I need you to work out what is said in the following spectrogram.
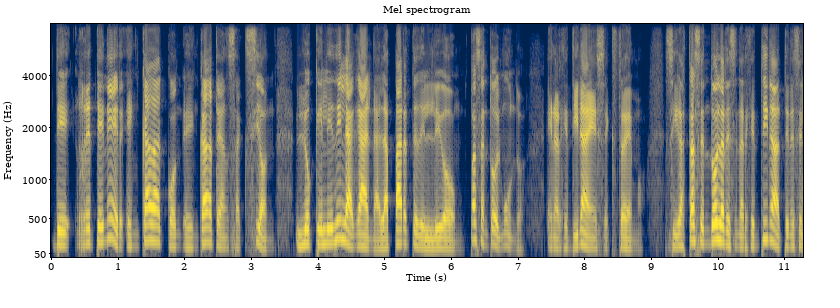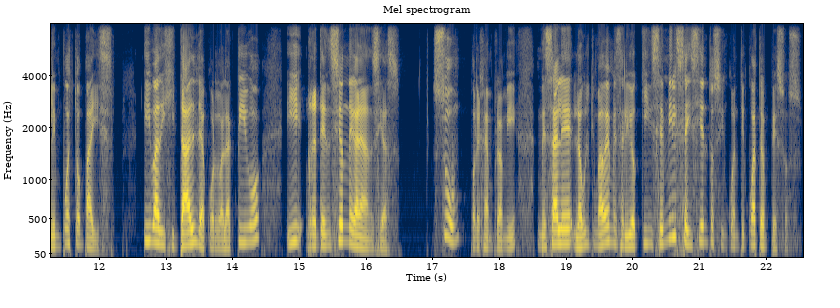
de retener en cada, en cada transacción lo que le dé la gana, la parte del león. Pasa en todo el mundo. En Argentina es extremo. Si gastás en dólares en Argentina, tenés el impuesto país. IVA digital de acuerdo al activo y retención de ganancias. Zoom, por ejemplo, a mí, me sale, la última vez me salió 15.654 pesos.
